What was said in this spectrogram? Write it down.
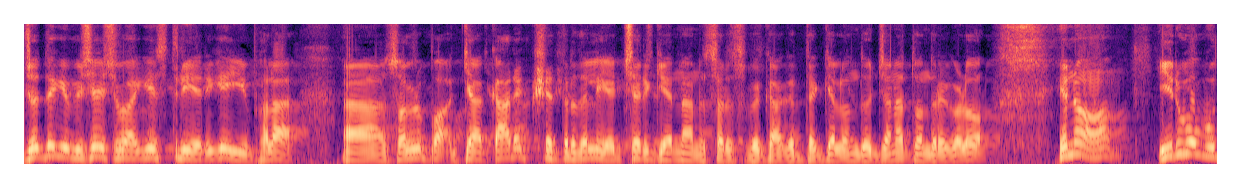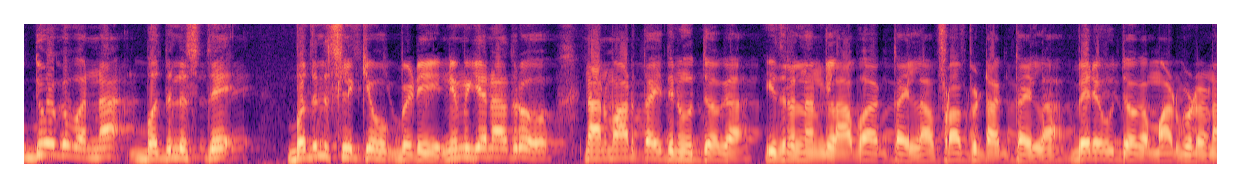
ಜೊತೆಗೆ ವಿಶೇಷವಾಗಿ ಸ್ತ್ರೀಯರಿಗೆ ಈ ಫಲ ಸ್ವಲ್ಪ ಕಾರ್ಯಕ್ಷೇತ್ರದಲ್ಲಿ ಎಚ್ಚರಿಕೆಯನ್ನು ಅನುಸರಿಸಬೇಕಾಗುತ್ತೆ. ಕೆಲವೊಂದು ಜನ ತೊಂದರೆಗಳು. ಏನೋ, ಇರುವ ಉದ್ಯೋಗವನ್ನು ಬದಲಿಸದೆ ಬದಲಿಸ್ಲಿಕ್ಕೆ ಹೋಗಬೇಡಿ. ನಿಮಗೇನಾದರೂ ನಾನು ಮಾಡ್ತಾ ಇದ್ದೀನಿ ಉದ್ಯೋಗ, ಇದರಲ್ಲಿ ನನಗೆ ಲಾಭ ಆಗ್ತಾ ಇಲ್ಲ ಪ್ರಾಫಿಟ್ ಆಗ್ತಾ ಇಲ್ಲ, ಬೇರೆ ಉದ್ಯೋಗ ಮಾಡಿಬಿಡೋಣ,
